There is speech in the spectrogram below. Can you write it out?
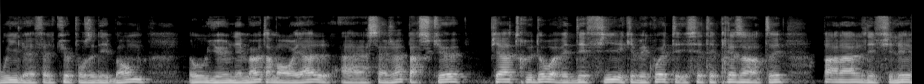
oui le FLQ a posé des bombes, où il y a eu une émeute à Montréal à Saint-Jean parce que Pierre Trudeau avait défié les Québécois étaient- s'étaient présentés pendant le défilé.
